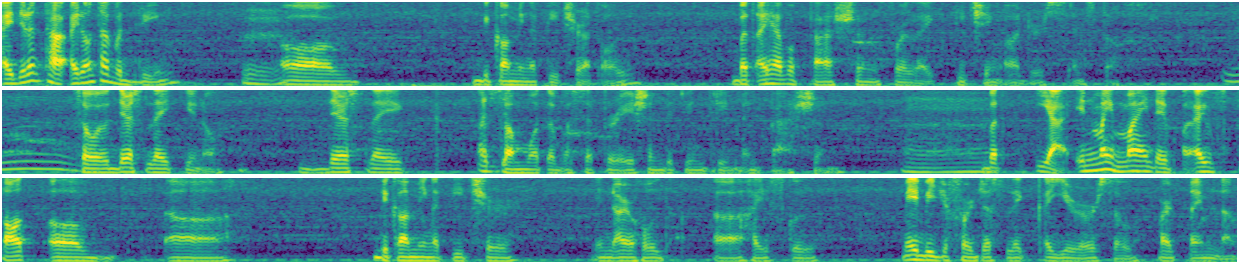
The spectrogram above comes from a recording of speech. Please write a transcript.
I didn't have I don't have a dream Mm. of becoming a teacher at all, but I have a passion for like teaching others and stuff. Mm. So there's like you know, there's like A somewhat of a separation between dream and passion. Mm. But yeah, in my mind, I've, I've thought of uh, becoming a teacher in our whole uh, high school. Maybe for just like a year or so, part time lang.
